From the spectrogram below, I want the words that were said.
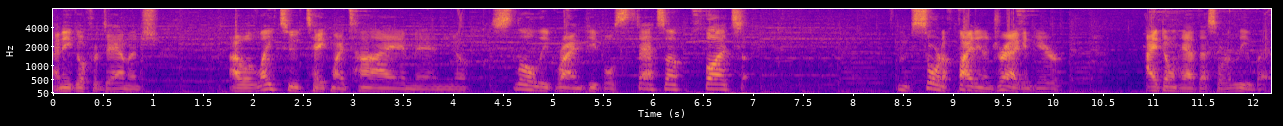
I need to go for damage. I would like to take my time and, you know, slowly grind people's stats up, but I'm sort of fighting a dragon here. I don't have that sort of leeway.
